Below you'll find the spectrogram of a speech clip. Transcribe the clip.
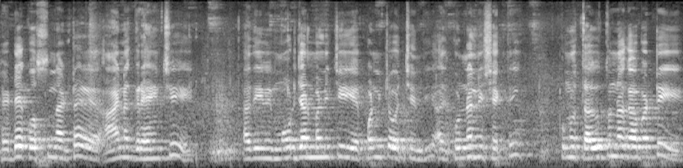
హెడేక్ వస్తుందంటే ఆయన గ్రహించి అది మూడు జన్మల నుంచి ఎప్పటి నుంచో వచ్చింది. అది కుండలిని శక్తి. ఇప్పుడు నువ్వు చదువుతున్నావు కాబట్టి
